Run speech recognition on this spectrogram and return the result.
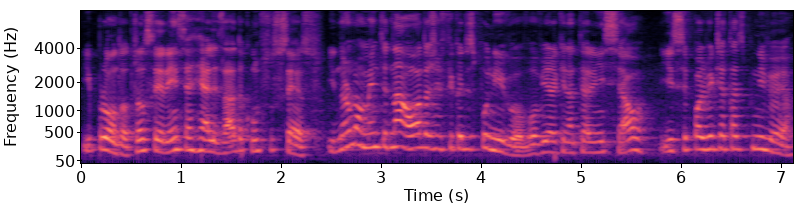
E pronto, a transferência é realizada com sucesso. E normalmente na hora já fica disponível. Eu vou vir aqui na tela inicial e você pode ver que já está disponível aí.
